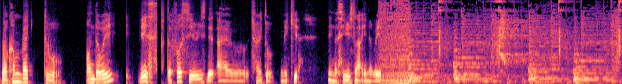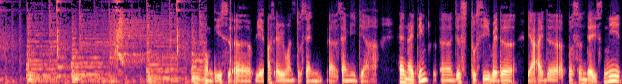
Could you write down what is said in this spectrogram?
Welcome back to On the Way. This the first series that I will try to make it in a series lah in a way. From this, uh, we have asked everyone to send uh, send me their handwriting uh, just to see whether they are either a person that is neat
